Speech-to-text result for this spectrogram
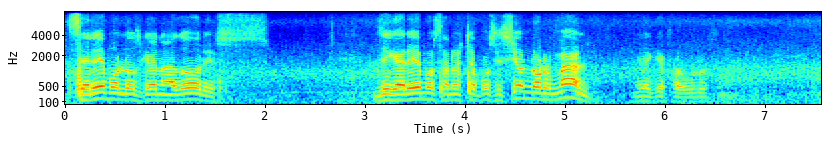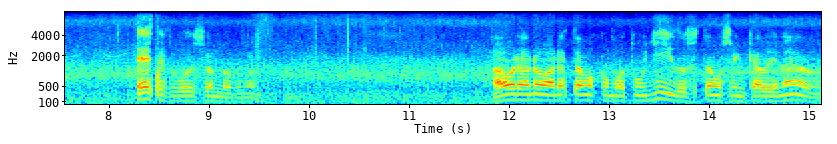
Seremos los ganadores. Llegaremos a nuestra posición normal. Mira qué fabuloso. Esta es tu posición normal. Ahora no, ahora estamos como tullidos, estamos encadenados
